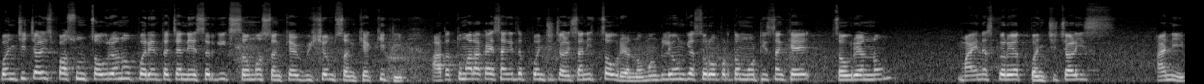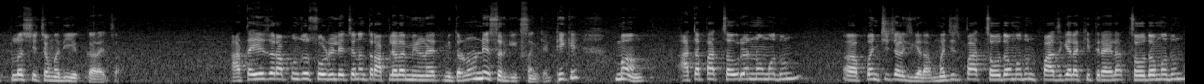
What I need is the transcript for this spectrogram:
पंचेचाळीसपासून चौऱ्याण्णवपर्यंतच्या नैसर्गिक समसंख्या विषम संख्या किती? आता तुम्हाला काय सांगितलं? पंचेचाळीस आणि चौऱ्याण्णव. मग लिहून घ्या सर्वप्रथम मोठी संख्या आहे चौऱ्याण्णव. मायनस करूयात पंचेचाळीस आणि प्लस याच्यामध्ये एक करायचा. आता हे जर आपण जर सोडवलं याच्यानंतर आपल्याला मिळणार आहेत मित्रांनो नैसर्गिक संख्या. ठीक आहे? मग आता पाच चौऱ्याण्णवमधून पंचेचाळीस गेला. म्हणजेच पाच चौदामधून पाच गेला किती राहिला? चौदामधून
